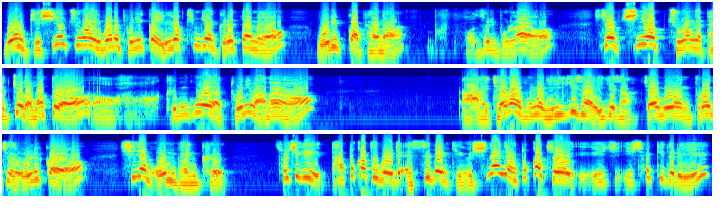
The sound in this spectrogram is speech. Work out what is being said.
뭐 신협중앙 이번에 보니까 인력 팀장이 그랬다며요. 몰입과 변화. 뭐, 뭔 소리 몰라요. 신협 신협 중앙에 100조 넘었대요. 어, 금고에 돈이 많아요. 아, 제가 본 건 이 기사야, 이 기사. 제가 물론 브런치에 올릴 거예요. 신협 온뱅크. 솔직히 다 똑같아 보이죠? S뱅킹. 신한이랑 똑같죠? 이, 이, 이 새끼들이.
